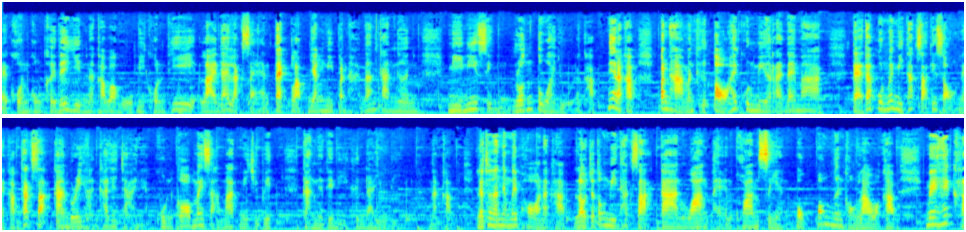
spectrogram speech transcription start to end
ลาย ๆ คนคงเคยได้ยินนะครับว่าโหมีคนที่รายได้หลักแสน แต่กลับยังมีปัญหาด้านการเงิน มีหนี้สินล้นตัวอยู่นะครับนี่แหละครับปัญหามันคือต่อให้คุณมีรายได้มาก แต่ถ้าคุณไม่มีทักษะที่2เนี่ยครับทักษะการบริหารค่าใช้จ่ายเนี่ยคุณก็ไม่สามารถมีชีวิตการเงินที่ดีขึ้นได้อยู่ดีนะครับแล้วเท่านั้นยังไม่พอนะครับ เราจะต้องมีทักษะการวางแผนความเสี่ยง ปกป้องเงินของเราครับ ไม่ให้ใคร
